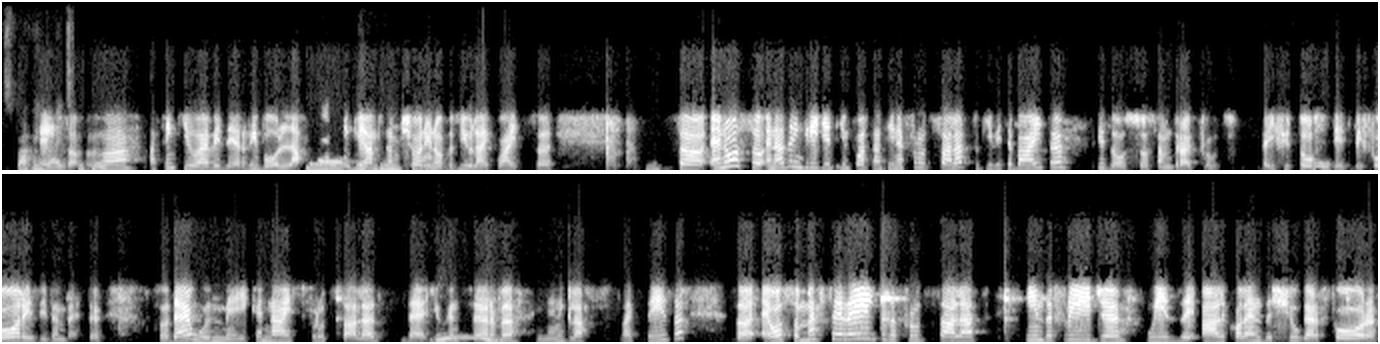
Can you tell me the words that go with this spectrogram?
Sparkling okay, white. So, okay. uh, I think you have it there, Ribolla. Yeah, I'm, I'm, sure you know because you like white. So. So, and also another ingredient important in a fruit salad to give it a bite is also some dried fruits. But if you toast it before, is even better. So that will make a nice fruit salad that you can serve mm. in any glass like this. So I also macerate the fruit salad in the fridge with the alcohol and the sugar for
